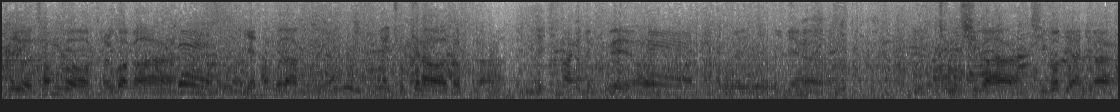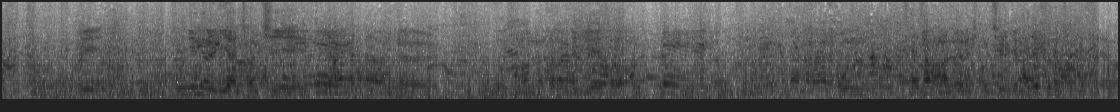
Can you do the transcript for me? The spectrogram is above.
국회의원 선거 결과가 네, 예상보다 굉장히 좋게 나와서 그나마 좀 이제 희망이 좀 보여요. 네, 이제는 이 정치가 직업이 아니라 우리 국민을 위한 정치, 네. 약한 사람들, 또 힘없는 사람들 위해서 네. 좋은 세상 만드는 정치를 좀 해줬으면 좋겠어요.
